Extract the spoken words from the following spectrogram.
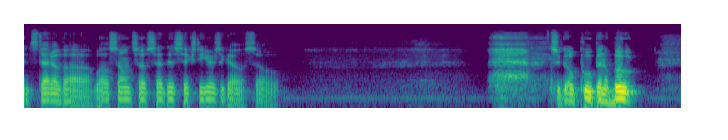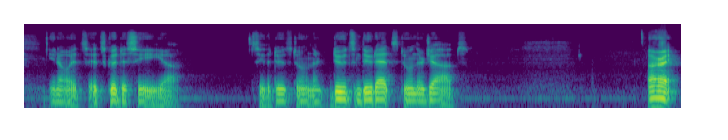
Instead of uh, well so and so said this 60 years ago so to go poop in a boot. You know it's it's good to see uh, see the dudes doing their dudes and dudettes doing their jobs. All right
